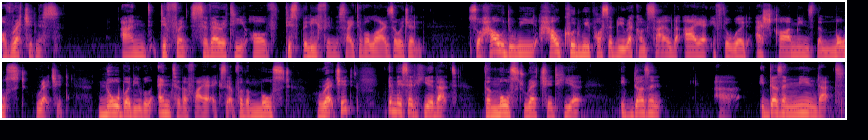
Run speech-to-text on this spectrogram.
of wretchedness and different severity of disbelief in the sight of Allah Azza wa Jal. So how do we how could we possibly reconcile the ayah if the word ashqa means the most wretched? Nobody will enter the fire except for the most wretched. Then they said here that the most wretched here, it doesn't uh, it doesn't mean that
